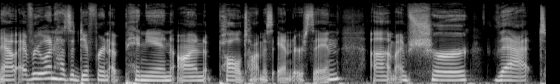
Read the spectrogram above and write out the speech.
Now, everyone has a different opinion on Paul Thomas Anderson. Um, I'm sure that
